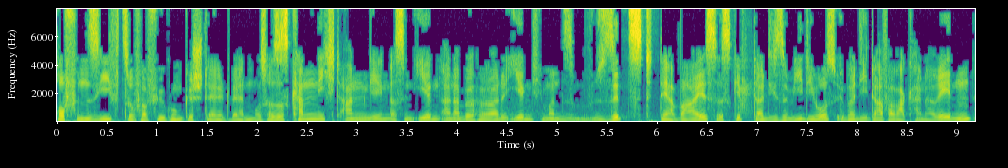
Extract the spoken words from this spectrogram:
offensiv zur Verfügung gestellt werden muss. Also es kann nicht angehen, dass in irgendeiner Behörde irgendjemand sitzt, der weiß, es gibt da diese Videos, über die darf aber keiner reden,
